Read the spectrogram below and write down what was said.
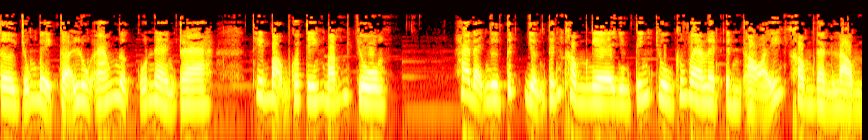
Tư chuẩn bị cởi luôn áo ngực của nàng ra, thì bỗng có tiếng bấm chuông. Hai đại ngư tức giận tính không nghe nhưng tiếng chuông cứ vang lên in ỏi, không đành lòng.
